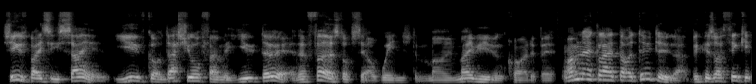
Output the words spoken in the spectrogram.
she was basically saying, You've got that's your family, you do it. And at first, obviously, I whinged and moaned, maybe even cried a bit. I'm now glad that I do do that because I think it,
